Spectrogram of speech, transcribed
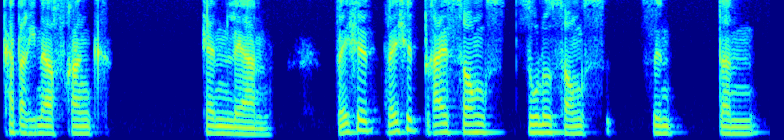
Katharina Frank kennenlernen. Welche, welche drei Songs, Solo-Songs sind dann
